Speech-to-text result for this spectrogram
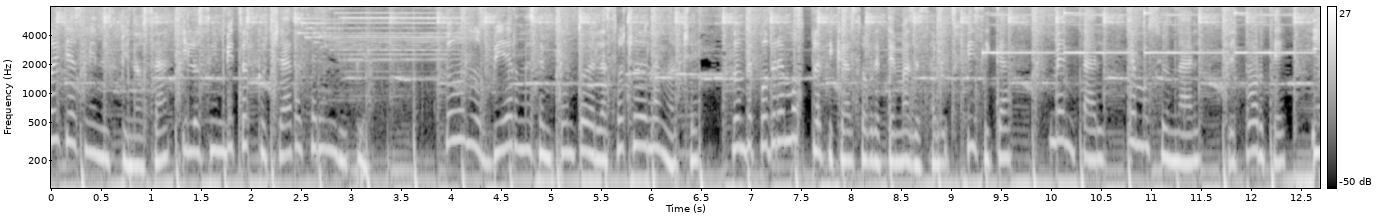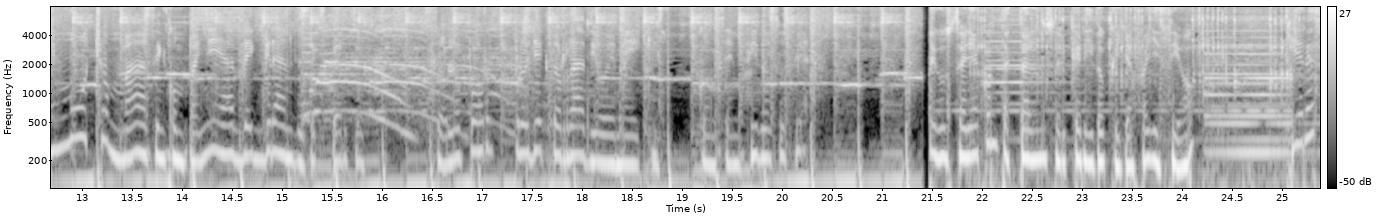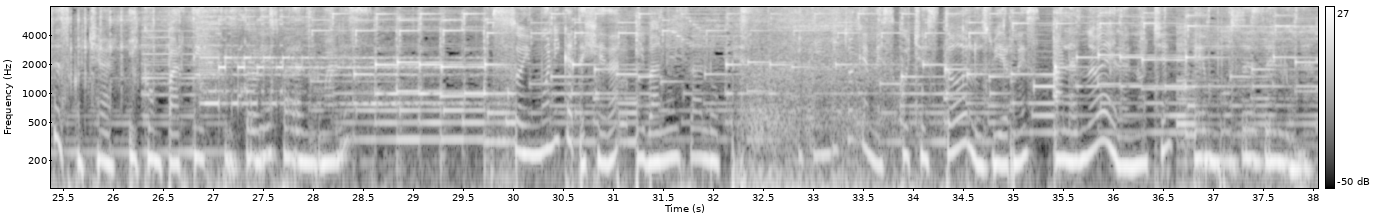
Soy Yasmin Espinosa y los invito a escuchar a Serendipia. Todos los viernes en punto de las 8 de la noche, donde podremos platicar sobre temas de salud física, mental, emocional, deporte y mucho más en compañía de grandes expertos. Solo por Proyecto Radio MX, con sentido social. ¿Te gustaría contactar a un ser querido que ya falleció? ¿Quieres escuchar y compartir historias paranormales? Y Vanessa López. Y te invito a que me escuches todos los viernes a las 9 de la noche en Voces de Luna.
